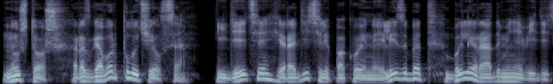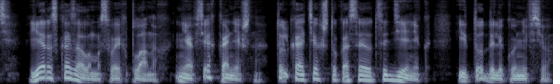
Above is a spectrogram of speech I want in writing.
Ну что ж, разговор получился. И дети, и родители покойной Элизабет были рады меня видеть. Я рассказал им о своих планах. Не о всех, конечно, только о тех, что касаются денег, и то далеко не все.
